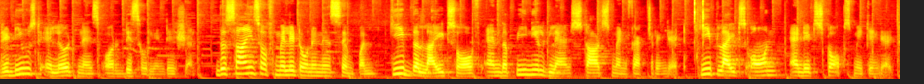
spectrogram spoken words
reduced alertness, or disorientation. The science of melatonin is simple. Keep the lights off and the pineal gland starts manufacturing it. Keep lights on and it stops making it.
